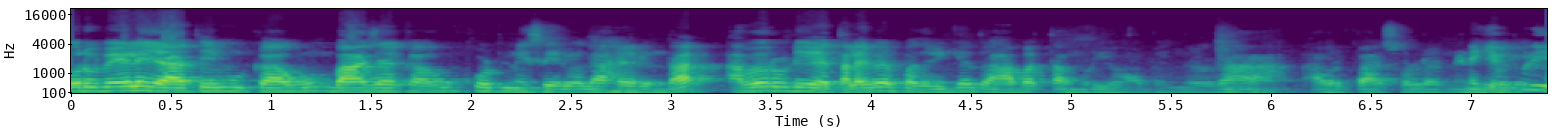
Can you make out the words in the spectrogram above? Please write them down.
ஒருவேளை அதிமுகவும் பாஜகவும் கூட்டணி சேர்வதாக இருந்தால் அவருடைய தலைவர் பதவிக்கு அது ஆபத்தா முடியும் அப்படிங்கிறது தான் அவர் பா சொல்ல நினைக்கிறது எப்படி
